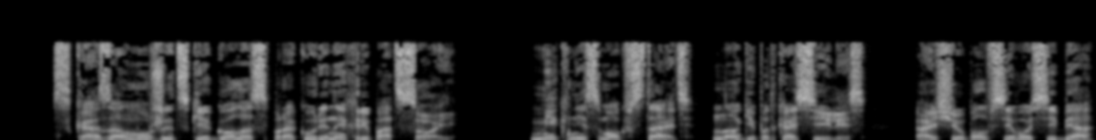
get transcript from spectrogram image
— сказал мужицкий голос с прокуренной хрипотцой. Мик не смог встать, ноги подкосились. Ощупал всего себя,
